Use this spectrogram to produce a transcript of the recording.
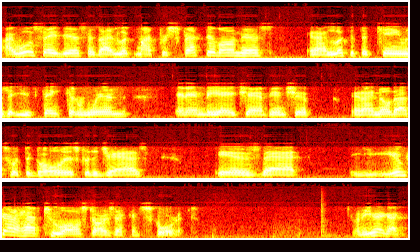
I will say this, as I look my perspective on this, and I look at the teams that you think can win an NBA championship, and I know that's what the goal is for the Jazz, is that you've got to have two all stars that can score it. I mean, you got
